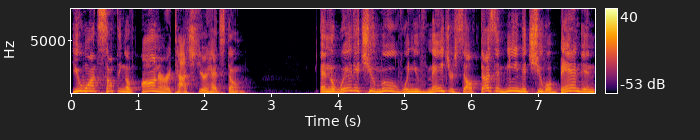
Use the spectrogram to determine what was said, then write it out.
You want something of honor attached to your headstone. And the way that you move when you've made yourself doesn't mean that you abandon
